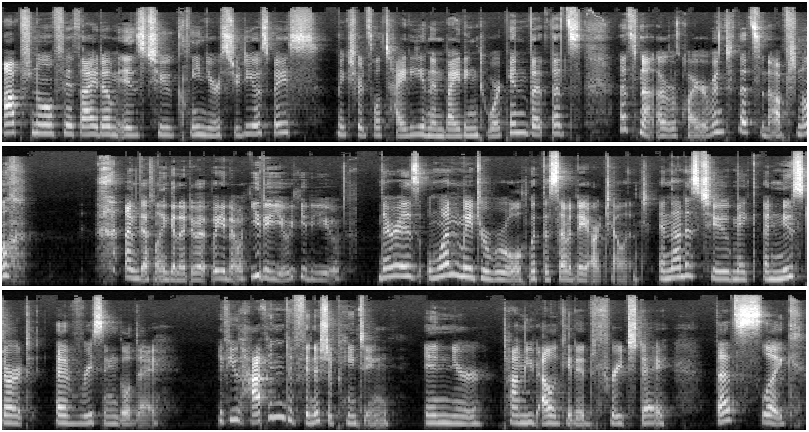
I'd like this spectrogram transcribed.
Optional fifth item is to clean your studio space. Make sure it's all tidy and inviting to work in, but that's that's not a requirement. That's an optional. I'm definitely gonna do it, but you know, you do you, you do you. There is one major rule with the seven day art challenge, and that is to make a new start every single day. If you happen to finish a painting in your time you've allocated for each day, that's like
